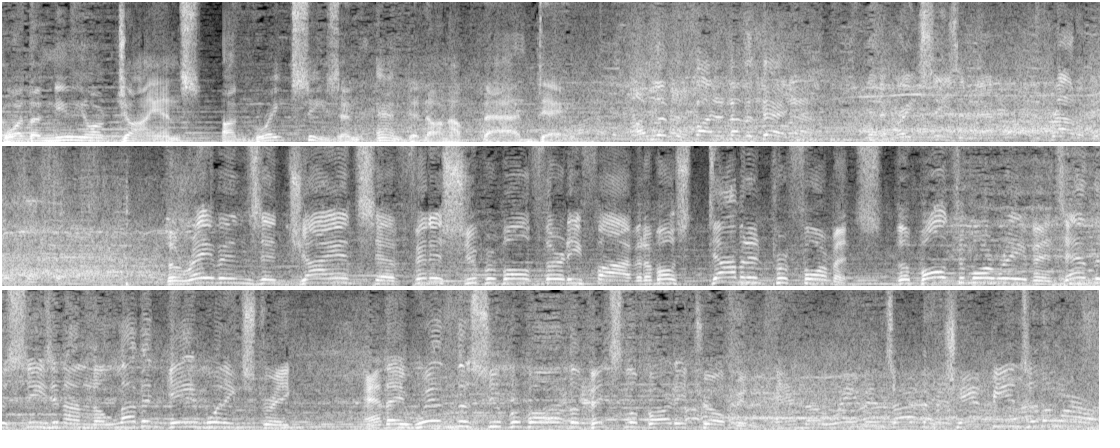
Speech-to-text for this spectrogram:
For the New York Giants, a great season ended on a bad day. I'll live to fight another day. You had a great season, man. I'm proud of you. The Ravens and Giants have finished Super Bowl 35 in a most dominant performance. The Baltimore Ravens end the season on an 11-game winning streak, and they win the Super Bowl, the Vince Lombardi Trophy. And the Ravens are the champions of the world.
